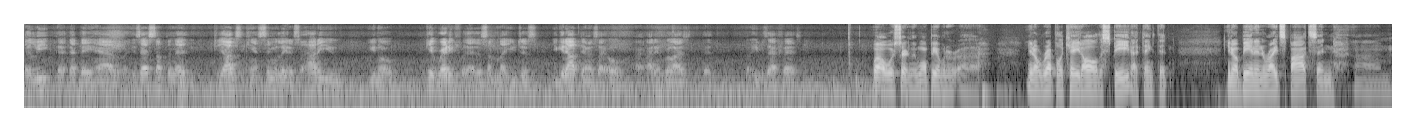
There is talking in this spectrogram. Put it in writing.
elite that, that they have, is that something that you obviously can't simulate it? So how do you, you know, get ready for that? Is it something like you just you get out there and it's like, oh, I, I didn't realize that you know, he was that fast. Well, we certainly won't be able to, uh, you know, replicate all the speed. I think that, you know, being in the right spots and, um,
